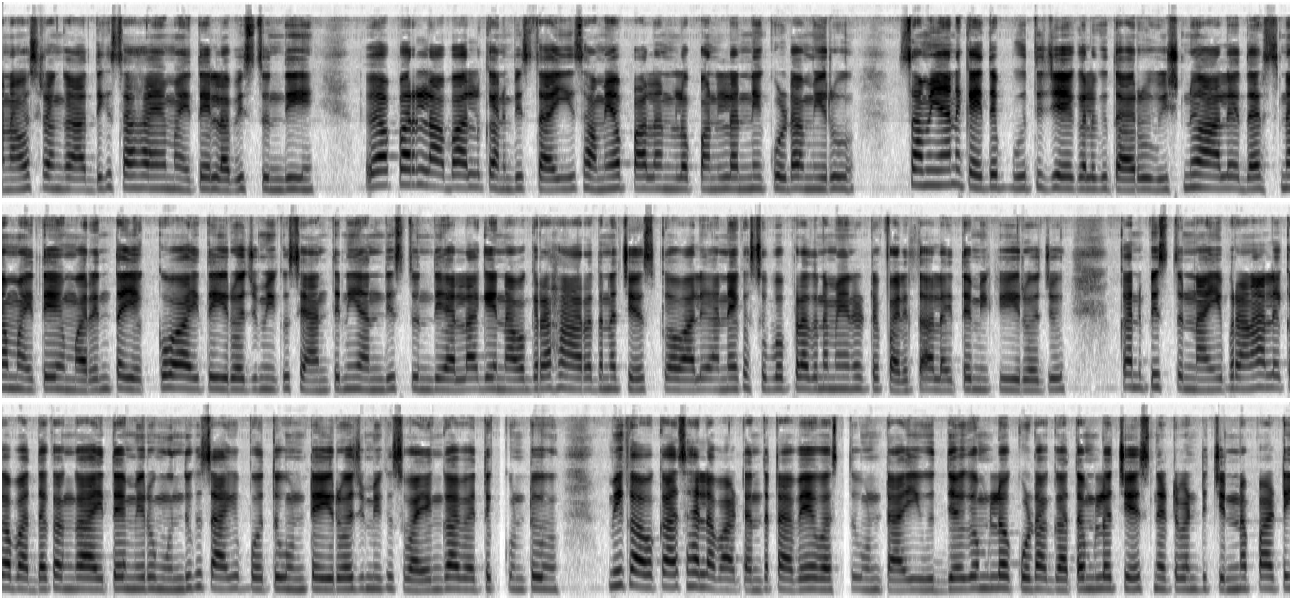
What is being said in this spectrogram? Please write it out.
అనవసరంగా ఆర్థిక సహాయం అయితే లభిస్తుంది. వ్యాపార లాభాలు కనిపిస్తాయి. సమయపాలనలో పనులన్నీ కూడా మీరు సమయానికైతే పూర్తి చేయగలుగుతారు. విష్ణు ఆలయ దర్శనం అయితే మరింత ఎక్కువ అయితే ఈరోజు మీకు శాంతిని అందిస్తుంది. అలాగే నవగ్రహ ఆరాధన చేసుకోవాలి. అనేక శుభప్రదమైనటువంటి ఫలితాలు అయితే మీకు ఈరోజు కనిపిస్తున్నాయి. ప్రణాళికాబద్ధకంగా అయితే మీరు ముందుకు సాగిపోతూ ఉంటే ఈరోజు మీకు స్వయంగా వెతుక్కుంటూ మీకు అవకాశాలు వాటంతట అవే వస్తూ ఉంటాయి. ఉద్యోగంలో కూడా గతంలో చేసినటువంటి చిన్నపాటి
